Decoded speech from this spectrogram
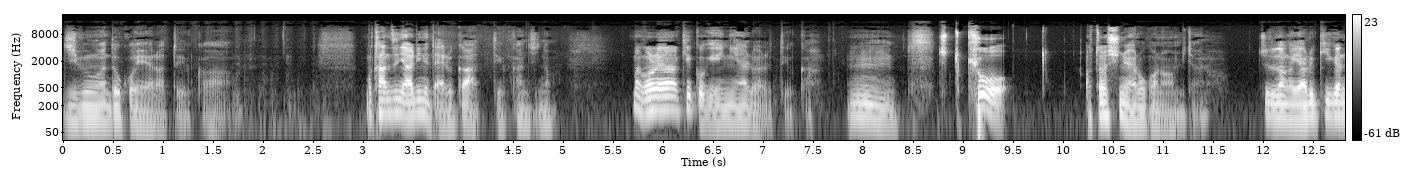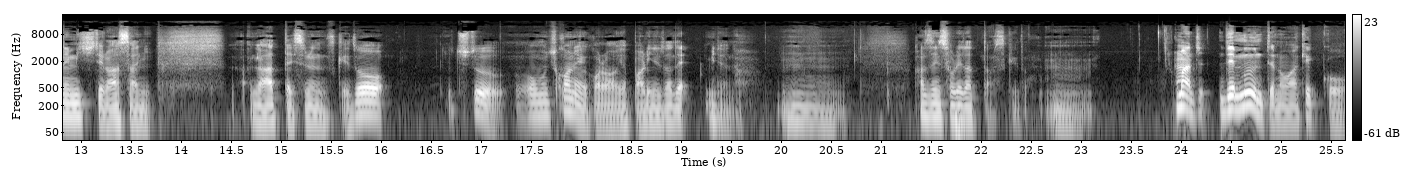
自分はどこやらというか、まあ、完全にありネタやるかっていう感じの。まあこれは結構芸人あるあるというか、うん、ちょっと今日、新しいのやろうかな、みたいな。ちょっとなんかやる気がね、満ちてる朝に、があったりするんですけど、ちょっと思いつかねえから、やっぱありネタで、みたいな。うん。完全にそれだったんですけど。うん。まあ、で、ムーンってのは結構、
